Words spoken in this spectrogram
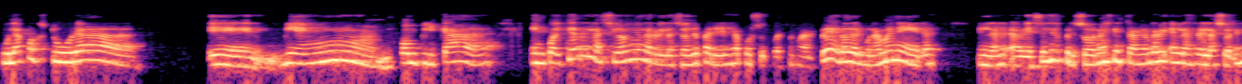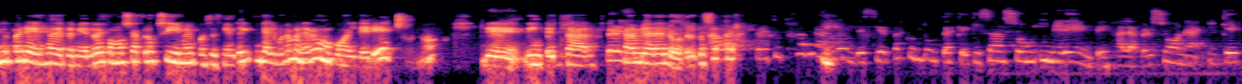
una postura eh, bien complicada en cualquier relación, en la relación de pareja, por supuesto más, pero de alguna manera, a veces las personas que están en, las relaciones de pareja, dependiendo de cómo se aproximen, pues se sienten de alguna manera como con el derecho, ¿no? De, intentar cambiar al otro. pero tú estás hablando de ciertas conductas que quizás son inherentes a la persona y que es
